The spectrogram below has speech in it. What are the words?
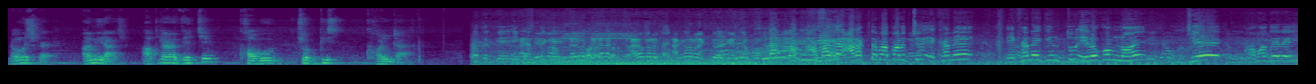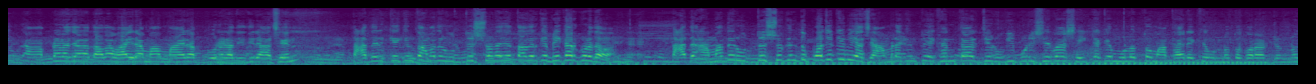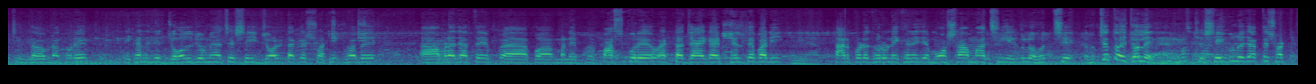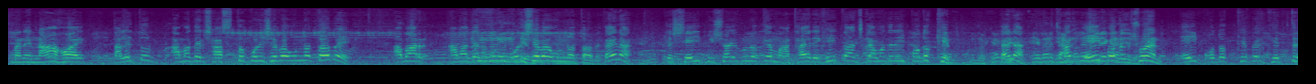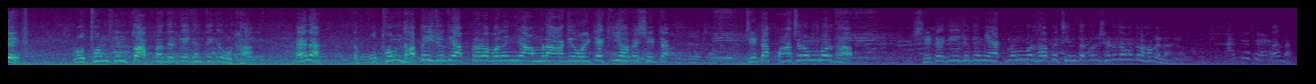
নমস্কার, আমি রাজ। আপনারা দেখছেন খবর চব্বিশ ঘণ্টা। আমাদের আরেকটা ব্যাপার হচ্ছে, এখানে এখানে কিন্তু এরকম নয় যে আমাদের এই, আপনারা যারা দাদা ভাইরা, মা, মায়েরা, বোনেরা, দিদিরা আছেন, তাদেরকে কিন্তু আমাদের উদ্দেশ্য নয় যে তাদেরকে বেকার করে দেওয়া। তাদের, আমাদের উদ্দেশ্য কিন্তু পজিটিভই আছে। আমরা কিন্তু এখানকার যে রুগী পরিষেবা, সেইটাকে মূলত মাথায় রেখে উন্নত করার জন্য চিন্তা ভাবনা করে এখানে যে জল জমে আছে, সেই জলটাকে সঠিকভাবে আমরা যাতে মানে পাস করে একটা জায়গায় ফেলতে পারি। তারপরে ধরুন এখানে যে মশা মাছি এগুলো হচ্ছে হচ্ছে তো জলে? তো সেইগুলো যাতে সঠিক মানে না হয় তাহলে তো আমাদের স্বাস্থ্য পরিষেবা উন্নত হবে। আবার আমাদের পরিষেবা উন্নত হবে তাই না? তো সেই বিষয়গুলোকে মাথায় রেখেই তো আজকে আমাদের এই পদক্ষেপ তাই না? এই শোনেন এই পদক্ষেপের ক্ষেত্রে প্রথম কিন্তু আপনাদেরকে এখান থেকে ওঠা তাই না? তো প্রথম ধাপেই যদি আপনারা বলেন যে আমরা আগে ওইটা কি হবে সেটা যেটা পাঁচ নম্বর ধাপ সেটা গিয়ে যদি আমি এক নম্বর ধাপে চিন্তা করি সেটা তো আমাদের হবে না আচ্ছা তাই না?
